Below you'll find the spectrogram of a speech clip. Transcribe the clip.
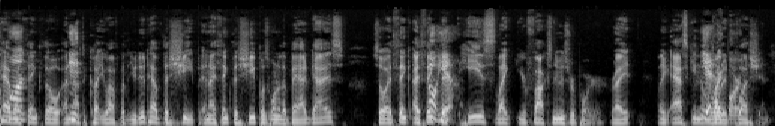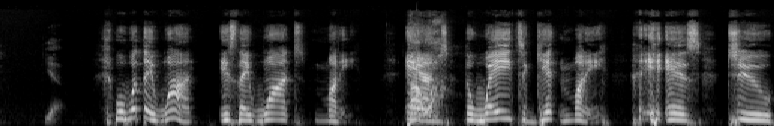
they have, want I think, though, i- not to cut you off, but you did have the sheep, and I think the sheep was one of the bad guys. So I think I think Oh, that yeah. he's like your Fox News reporter, right? Like asking the Yeah. loaded Breitbart. question. Well, what they want is they want money. Power. And the way to get money is to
